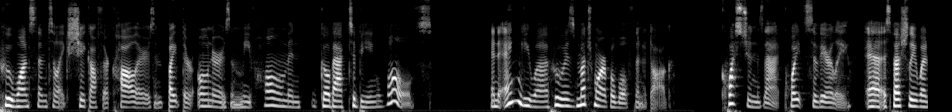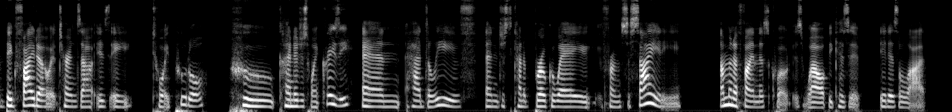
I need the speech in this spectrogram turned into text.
who wants them to like shake off their collars and bite their owners and leave home and go back to being wolves. And Angua, who is much more of a wolf than a dog, questions that quite severely, especially when Big Fido, it turns out, is a toy poodle who kind of just went crazy and had to leave and just kind of broke away from society I'm going to find this quote as well because it, it is a lot.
